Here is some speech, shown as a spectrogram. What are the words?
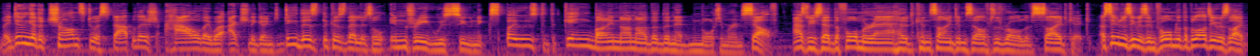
They didn't get a chance to establish how they were actually going to do this because their little intrigue was soon exposed to the king by none other than Edmund Mortimer himself. As we said, the former heir had consigned himself to the role of sidekick. As soon as he was informed of the plot, he was like,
